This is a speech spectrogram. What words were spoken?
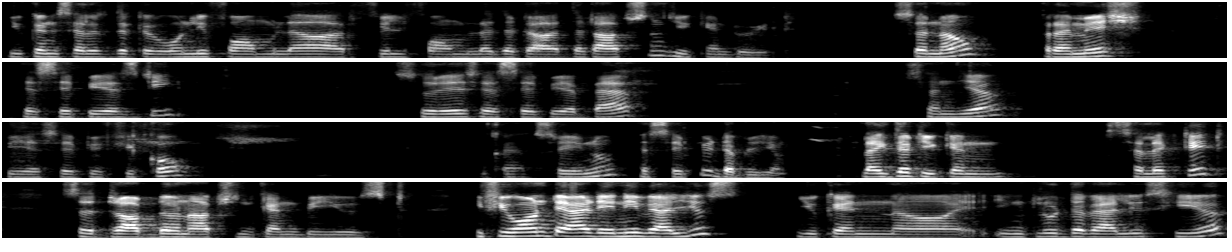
You can select that only formula or fill formula that are that options you can do it. So now Ramesh SAP SD, Suresh SAP ABAP, Sandhya PSAP FICO, okay, Srinu SAP WM. Like that you can select it. So drop down option can be used. If you want to add any values, you can uh, include the values here.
